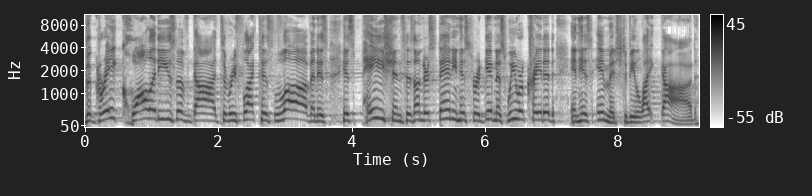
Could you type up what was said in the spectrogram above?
the great qualities of God, to reflect his love and his, his patience, his understanding, his forgiveness. We were created in his image to be like God.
